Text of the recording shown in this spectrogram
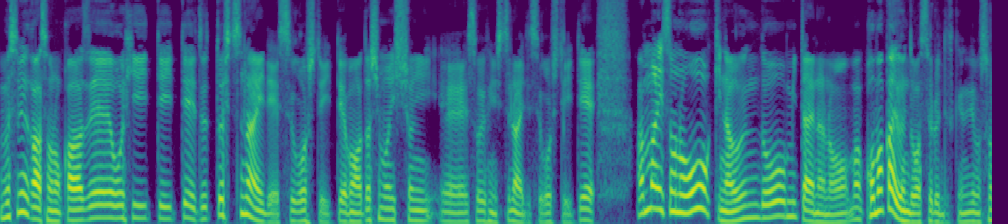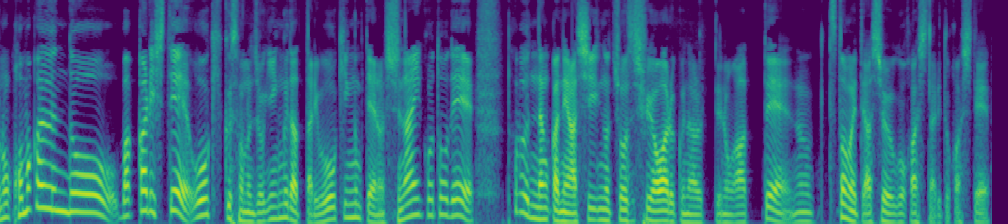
娘がその風邪をひいていて、ずっと室内で過ごしていて、まあ私も一緒に、えー、そういうふうに室内で過ごしていて、あんまりその大きな運動みたいなのを、まあ細かい運動はするんですけど、でもその細かい運動ばっかりして、大きくそのジョギングだったり、ウォーキングみたいなのをしないことで、多分なんかね、足の調子が悪くなるっていうのがあって、努めて足を動かしたりとかして、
